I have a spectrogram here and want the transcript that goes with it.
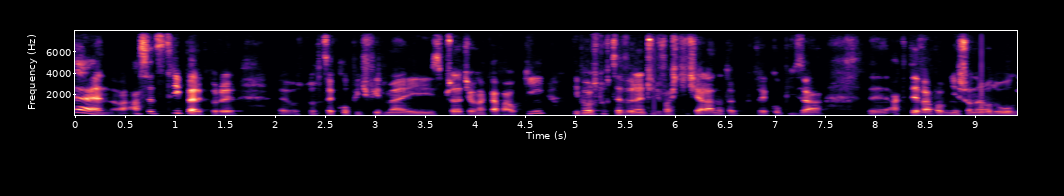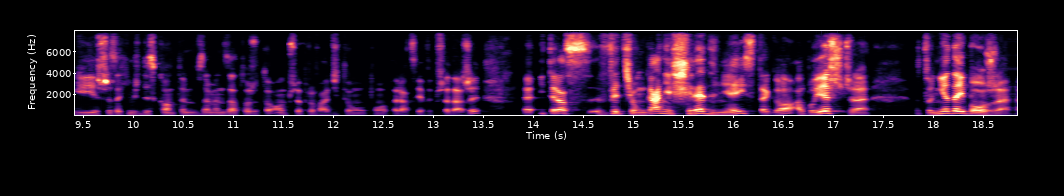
ten no, asset stripper, który po prostu chce kupić firmę i sprzedać ją na kawałki i po prostu chce wyręczyć właściciela, no to który kupi za y, aktywa pomniejszone o długi jeszcze z jakimś dyskontem w zamian za to, że to on przeprowadzi tą, tą operację wyprzedaży. E, I teraz wyciąganie średniej z tego, albo jeszcze, co nie daj Boże,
